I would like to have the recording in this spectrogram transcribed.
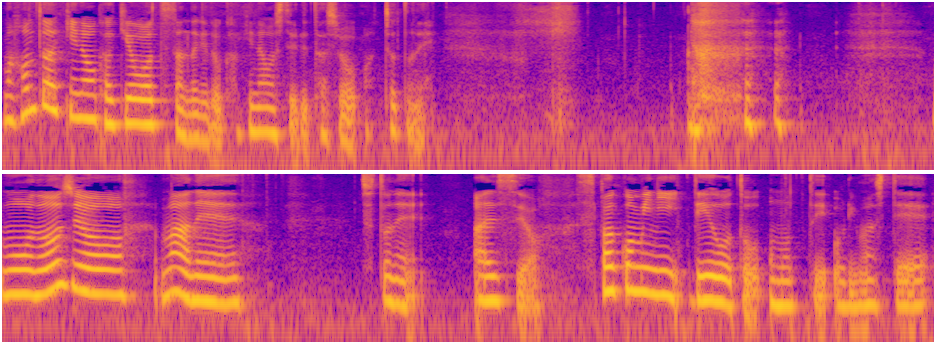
まあ本当は昨日書き終わってたんだけど書き直してる多少。ちょっとね。もうどうしよう。まあね、ちょっとね、あれですよ。スパコミに出ようと思っておりまして。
